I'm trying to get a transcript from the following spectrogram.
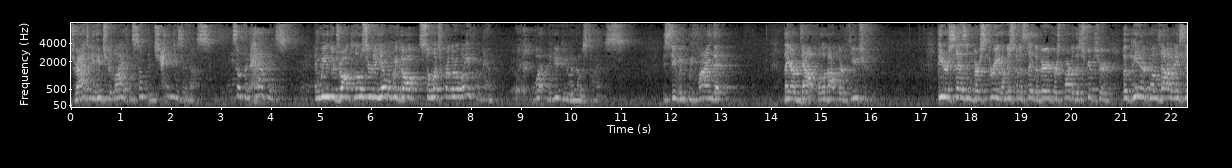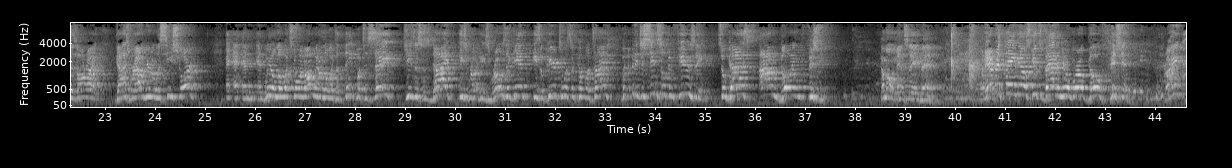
Tragedy hits your life and something changes in us. Something happens. And we either draw closer to Him or we go so much further away from Him. What do you do in those times? You see, we, we find that they are doubtful about their future. Peter says in verse 3, I'm just going to say the very first part of the scripture, but Peter comes out and he says, All right, guys, we're out here on the seashore. And, and, and, we don't know what's going on. We don't know what to think, what to say. Jesus has died. He's, he's rose again. He's appeared to us a couple of times. But, but it just seems so confusing. So, guys, I'm going fishing. Come on, man, say amen. When everything else gets bad in your world, go fishing. Right?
